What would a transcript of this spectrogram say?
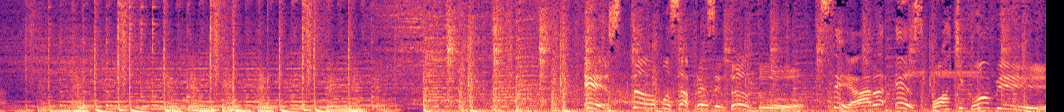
Estamos apresentando Seara Esporte Clube.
